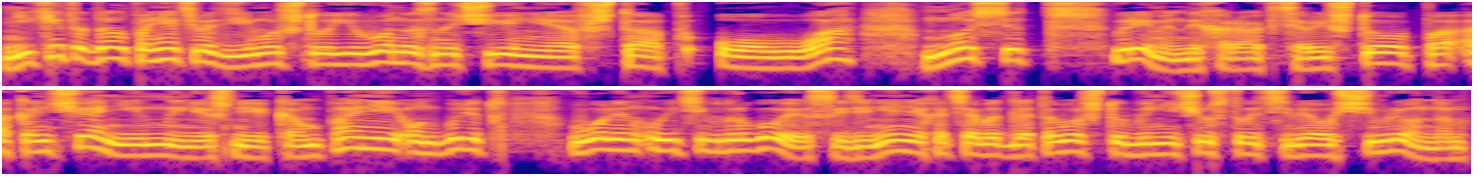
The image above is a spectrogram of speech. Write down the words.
Никита дал понять Вадиму, что его назначение в штаб ОУА носит временный характер и что по окончании нынешней кампании он будет волен уйти в другое соединение хотя бы для того, чтобы не чувствовать себя ущемленным,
